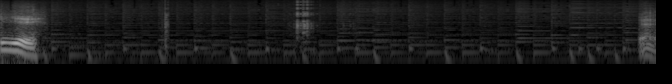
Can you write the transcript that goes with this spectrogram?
Bouclier. Ok.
